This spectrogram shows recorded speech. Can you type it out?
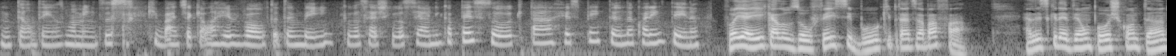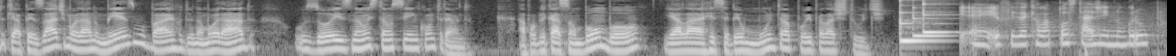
Então tem os momentos que bate aquela revolta também, que você acha que você é a única pessoa que tá respeitando a quarentena. Foi aí que ela usou o Facebook para desabafar. Ela escreveu um post contando que, apesar de morar no mesmo bairro do namorado, os dois não estão se encontrando. A publicação bombou e ela recebeu muito apoio pela atitude. É, eu fiz aquela postagem no grupo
